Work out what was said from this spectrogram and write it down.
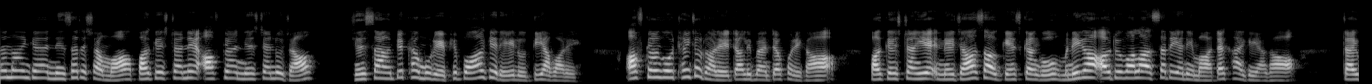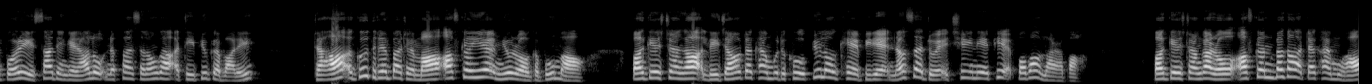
နှစ်နိုင်ငံနေဆက်တစ်လျှောက်မှာပါကစ္စတန်နဲ့အာဖဂန်နစ္စတန်တို့ကြောင့်ရင်ဆိုင်ပစ်ခတ်မှုတွေဖြစ်ပွားခဲ့တယ်လို့သိရပါတယ်။အာဖဂန်ကိုထိန်းချုပ်ထားတဲ့တာလီဘန်တပ်ဖွဲ့တွေကပါကစ္စတန်ရဲ့အနေကြားဆောက်ကင်းစကန်ကိုမနေ့ကအော်တိုဘာလ17ရက်နေ့မှာတိုက်ခိုက်ခဲ့ရကတိုက်ပွဲတွေစတင်ခဲ့တာလို့နှစ်ဖက်စလုံးကအတည်ပြုခဲ့ပါတယ်။ဒါဟာအခုသတင်းပတ်ထဲမှာအာဖဂန်ရဲ့အမျိုးတော်ကပူးမှာပါကစ္စတန်ကလေကြောင်းတိုက်ခိုက်မှုတစ်ခုပြုလုပ်ခဲ့ပြီးတဲ့နောက်ဆက်တွဲအခြေအနေအဖြစ်ပေါ်ပေါက်လာတာပါ။ပါကစ္စတန်ကတော့အာဖဂန်ဘက်ကတိုက်ခိုက်မှုဟာ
